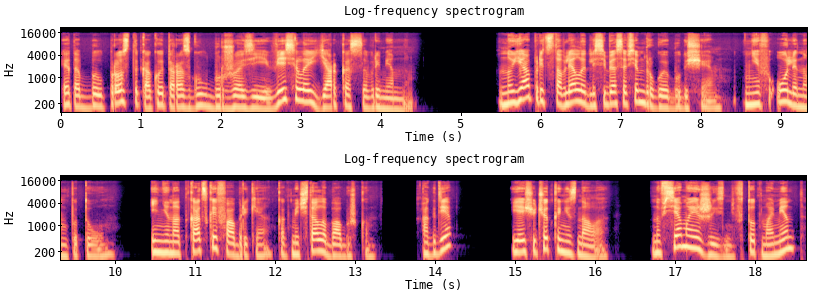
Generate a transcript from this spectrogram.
Это был просто какой-то разгул буржуазии, весело, ярко, современным. Но я представляла для себя совсем другое будущее. Не в Олином ПТУ. И не на ткацкой фабрике, как мечтала бабушка. А где? Я еще четко не знала. Но вся моя жизнь в тот момент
